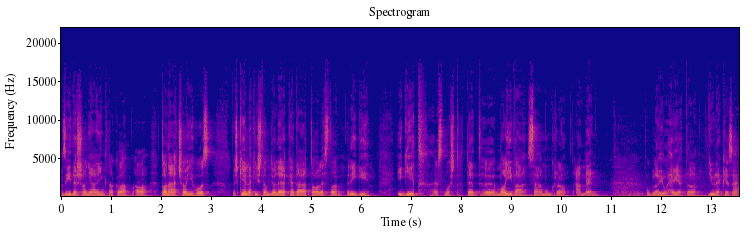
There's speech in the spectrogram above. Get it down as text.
az édesanyáinknak a, a tanácsaihoz, és kérlek Isten, hogy a lelked által ezt a régi igét, ezt most tedd maivá számunkra. Amen. Foglaljon helyet a gyülekezet.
